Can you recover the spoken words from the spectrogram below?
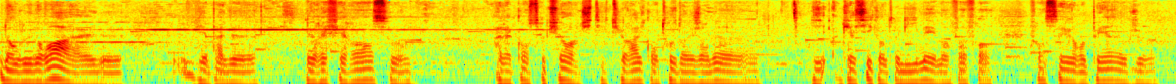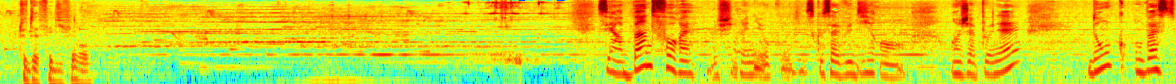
d'angle droit. Il n'y a pas de, référence à la construction architecturale qu'on trouve dans les jardins classiques, entre guillemets, mais enfin français, européen, tout à fait différent. C'est un bain de forêt, le shirin-yoku. C'est ce que ça veut dire en, japonais. Donc, on va se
